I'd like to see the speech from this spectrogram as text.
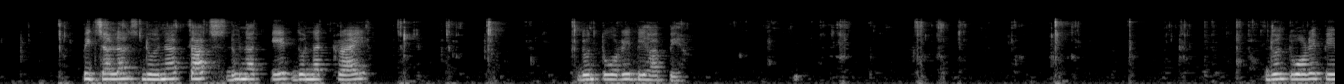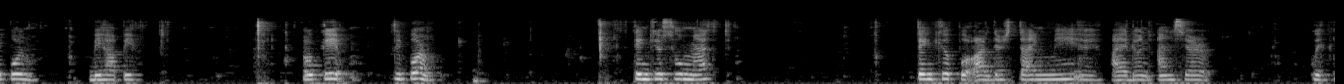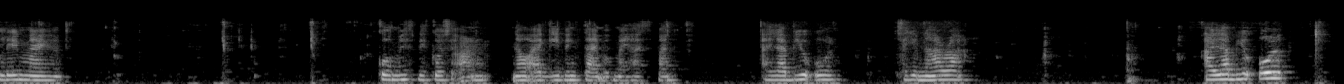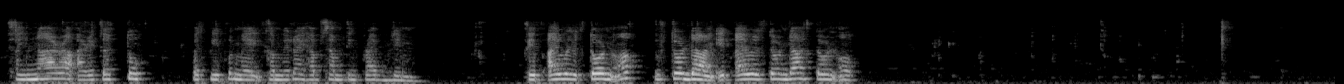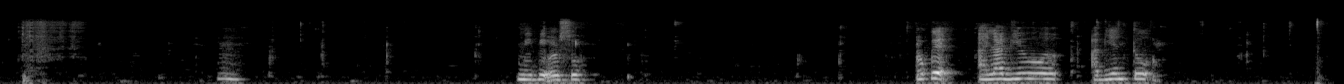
Pizza lunch, do not touch, do not eat, do not cry. Don't worry, be happy. Don't worry, people. Be happy. Okay, people. Thank you so much. Thank you for understanding me if I don't answer quickly my comments because I'm now I'm giving time of my husband. I love you all. Sayonara. I love you all. Sayonara, arigato. But people, my camera, I have something problem. If I will turn off, turn down. If I will turn down, turn off. Hmm. Maybe also. Okay, I love you. A bientôt.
